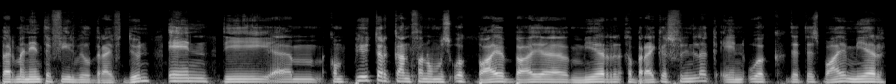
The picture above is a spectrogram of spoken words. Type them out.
permanente vierwiel dryf doen en die ehm um, komputerkant van hom is ook baie baie meer gebruikersvriendelik en ook dit is baie meer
